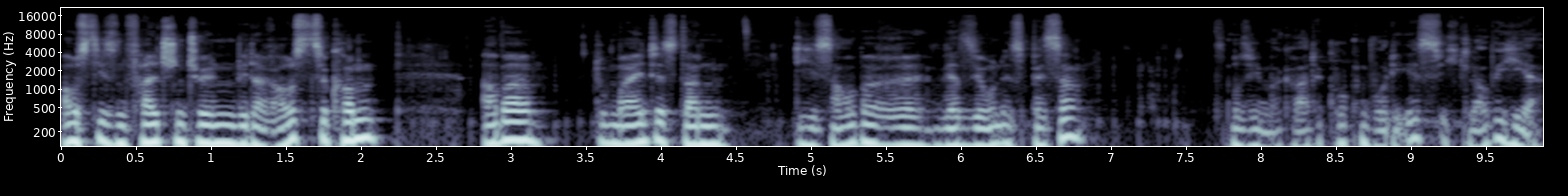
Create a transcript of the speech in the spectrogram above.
aus diesen falschen Tönen wieder rauszukommen. Aber du meintest dann, die saubere Version ist besser. Jetzt muss ich mal gerade gucken, wo die ist. Ich glaube hier.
